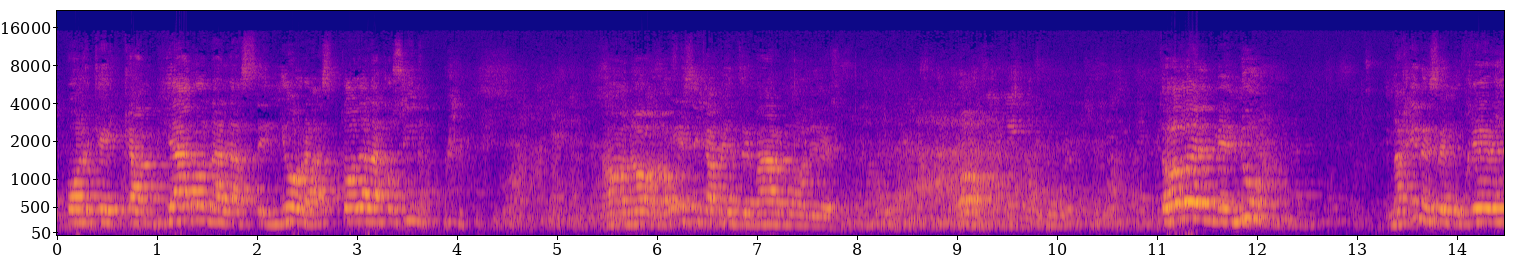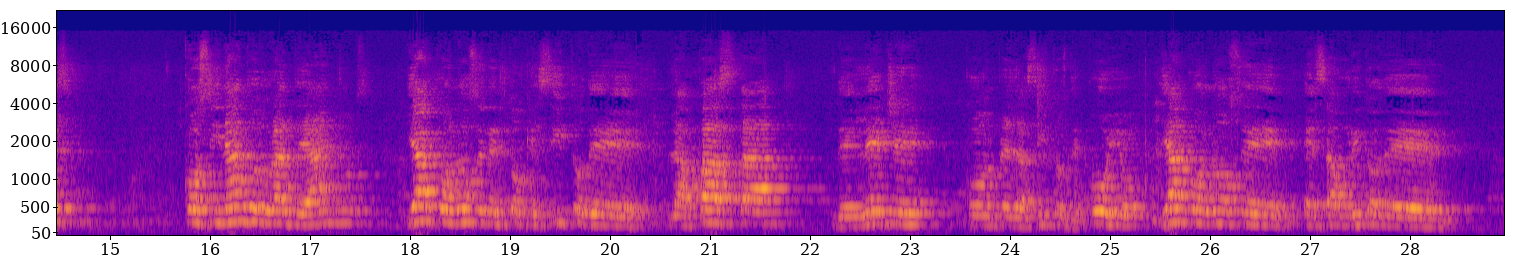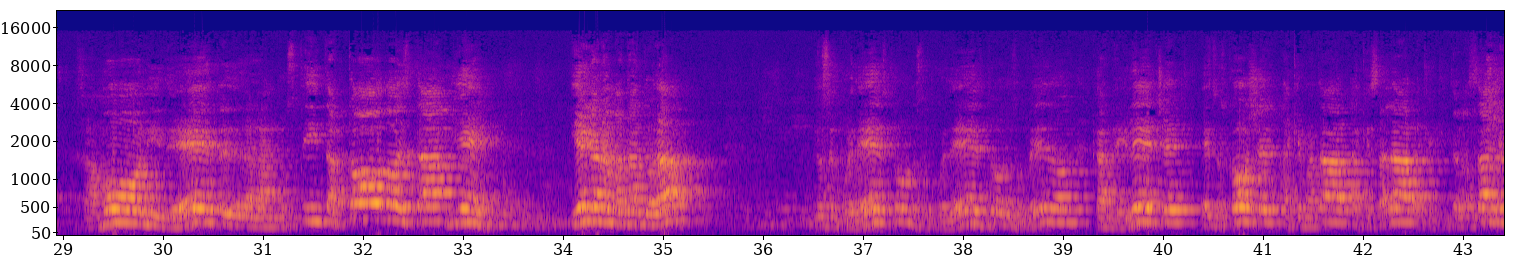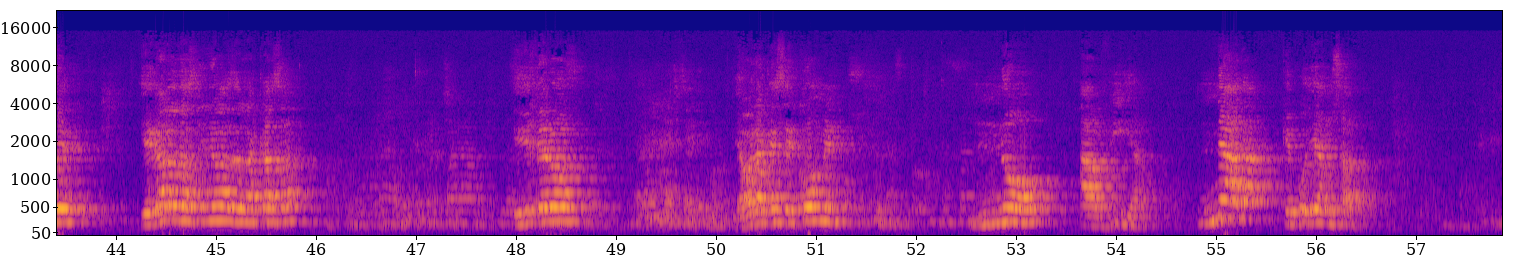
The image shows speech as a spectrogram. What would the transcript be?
Porque cambiaron a las señoras toda la cocina. No, no, no físicamente mármol y eso. No. Todo el menú. Imagínense mujeres cocinando durante años, ya conocen el toquecito de la pasta de leche con pedacitos de pollo, ya conoce el saborito del jamón y de esto y de la langostita, todo está bien. Llegan a Matandorá no se puede esto, no se puede esto, no se puede esto, carne y leche, esto es kosher, hay que matar, hay que salar, hay que quitar la sangre. Llegaron las señoras de la casa y dijeron, ¿y ahora qué se come? No había nada que podían usar.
